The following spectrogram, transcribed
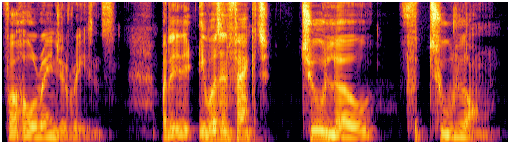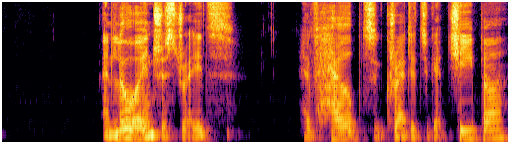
for a whole range of reasons. But it, it was in fact too low for too long. And lower interest rates have helped credit to get cheaper,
